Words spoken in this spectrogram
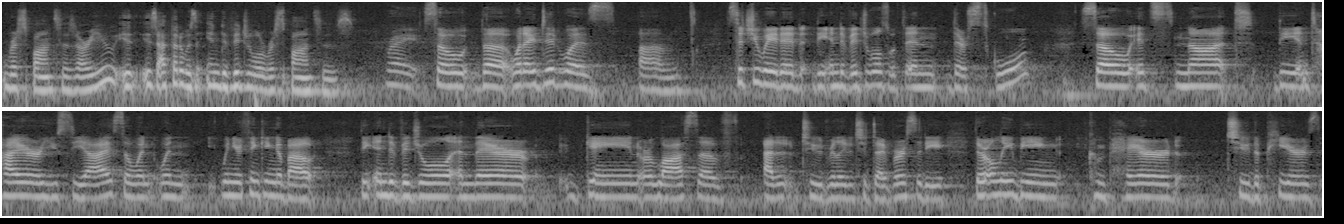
responses, are you? Is, I thought it was individual responses. Right. So the what I did was um, situated the individuals within their school. So it's not the entire UCI. So when when when you're thinking about the individual and their gain or loss of attitude related to diversity, they're only being compared to the peers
